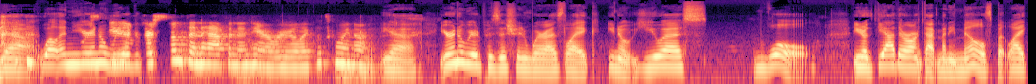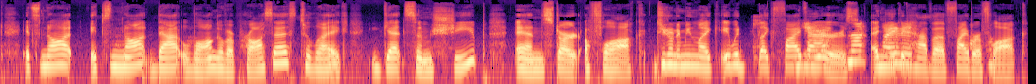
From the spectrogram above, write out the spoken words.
yeah. Well, and you're in a weird there's something happening here where you're like, what's going on? yeah, you're in a weird position whereas like, you know, US wool you know yeah there aren't that many mills but like it's not it's not that long of a process to like get some sheep and start a flock do you know what i mean like it would like five Yeah, years and you could have a fiber flock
